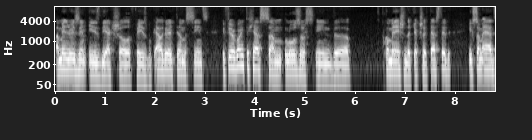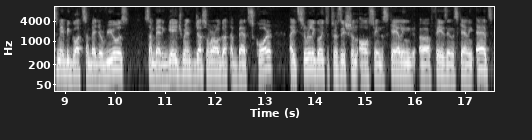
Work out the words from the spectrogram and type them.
A main reason is the actual Facebook algorithm, since if you're going to have some losers in the combination that you actually tested, if some ads maybe got some bad reviews, some bad engagement, just overall got a bad score, it's really going to transition also in the scaling uh, phase in the scaling ads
